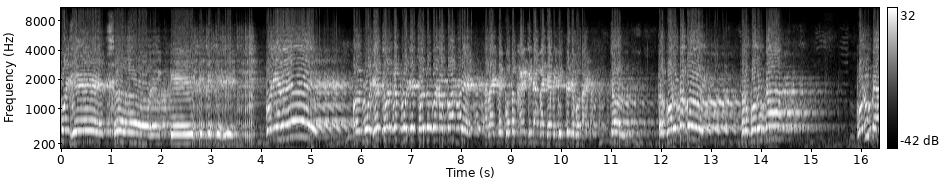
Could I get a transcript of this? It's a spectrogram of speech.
বুঝে ছড়কে বলিয়ে ওই তোর গরুটা কই? তোর গরুটা? গরুটা?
